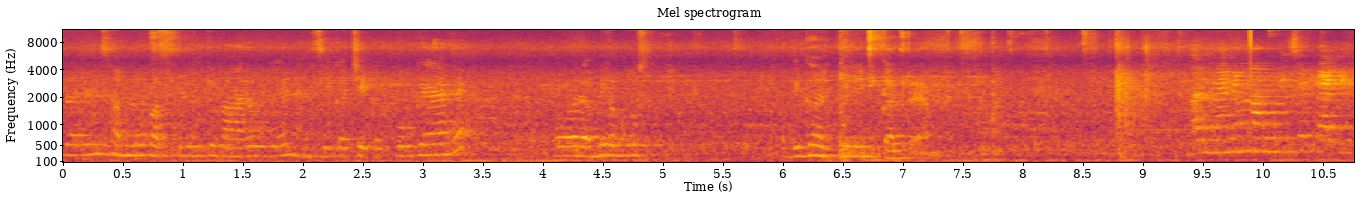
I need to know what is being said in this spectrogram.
फ्रेंड्स हम लोग हॉस्पिटल के बाहर हो गए। नैन्सी का चेकअप हो गया है। और अभी हम लोग अभी घर के लिए निकल रहे हैं। और मैंने मम्मी से पैकेज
